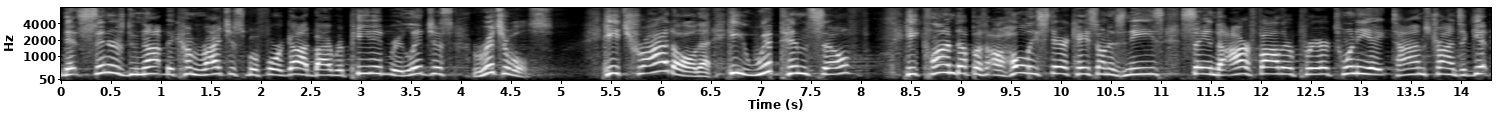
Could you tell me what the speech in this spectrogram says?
that sinners do not become righteous before God by repeated religious rituals. He tried all that. He whipped himself. He climbed up a, a, holy staircase on his knees, saying the Our Father prayer 28 times, trying to get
